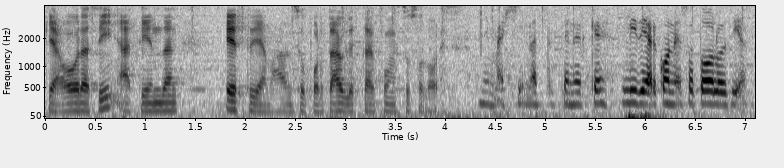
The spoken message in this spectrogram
que ahora sí atiendan este llamado, insoportable estar con estos olores. Imagínate tener que lidiar con eso todos los días.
